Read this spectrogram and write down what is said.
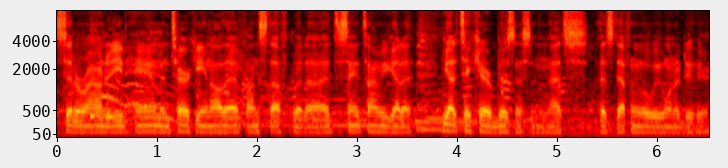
sit around and eat ham and turkey and all that fun stuff. But uh, at the same time, you gotta you gotta take care of business, and that's that's definitely what we want to do here.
